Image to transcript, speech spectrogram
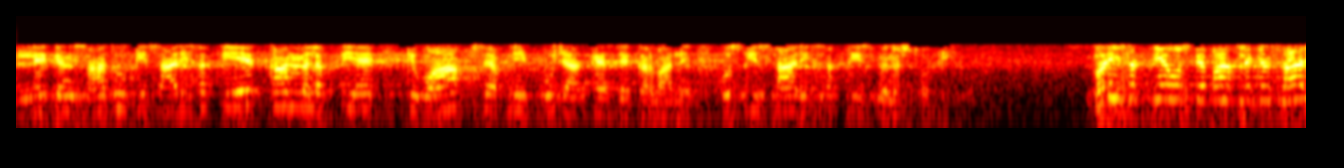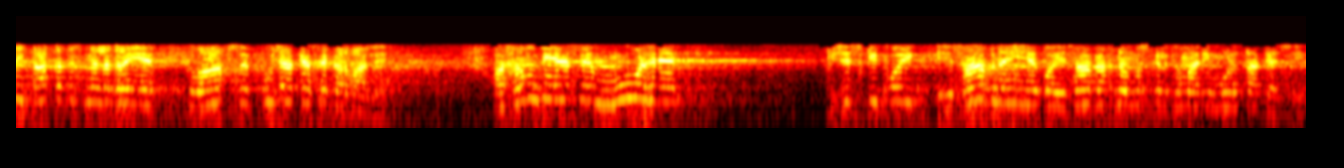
लेकिन साधु की सारी शक्ति एक काम में लगती है कि वो आपसे अपनी पूजा कैसे करवा ले। उसकी सारी शक्ति इसमें नष्ट होती है। बड़ी शक्ति है उसके पास, लेकिन सारी ताकत इसमें लग रही है कि वो आपसे पूजा कैसे करवा ले। और हम भी ऐसे मूड हैं कि जिसकी कोई हिसाब नहीं है, कोई हिसाब रखना मुश्किल हमारी मूलता कैसी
